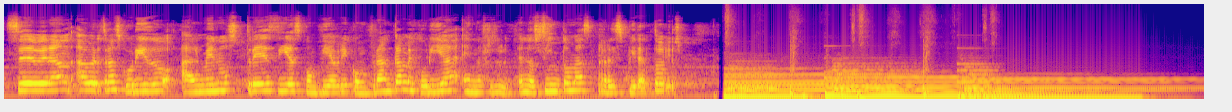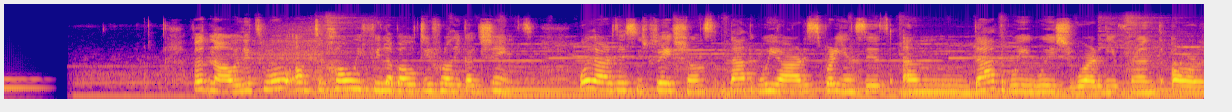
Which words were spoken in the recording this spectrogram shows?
se deberán haber transcurrido al menos 3 días con fiebre y con franca mejoría en los, en los síntomas respiratorios. But now let's move on to how we feel about this radical change. What are the situations that we are experiencing and that we wish were different or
